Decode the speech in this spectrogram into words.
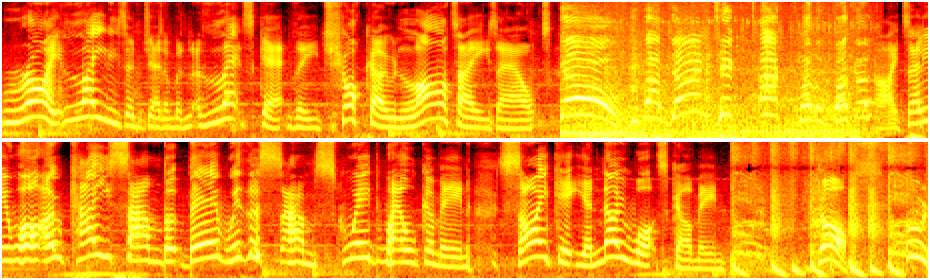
Right, ladies and gentlemen, let's get the Choco Lattes out. Yo! You about done? Tick tock, motherfucker! I tell you what, okay, Sam, but bear with us, Sam. Squid, welcome in. Psychic, you know what's coming. Dos, un,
